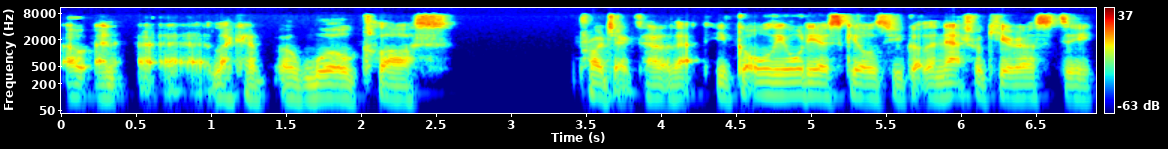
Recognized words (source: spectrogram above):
a, an, a, like a, a world class project out of that. You've got all the audio skills, you've got the natural curiosity,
